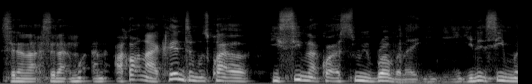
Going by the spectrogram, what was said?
So then, I, so that, and I can't lie. Clinton was quite a. He seemed like quite a smooth brother. Like he, he he didn't seem.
